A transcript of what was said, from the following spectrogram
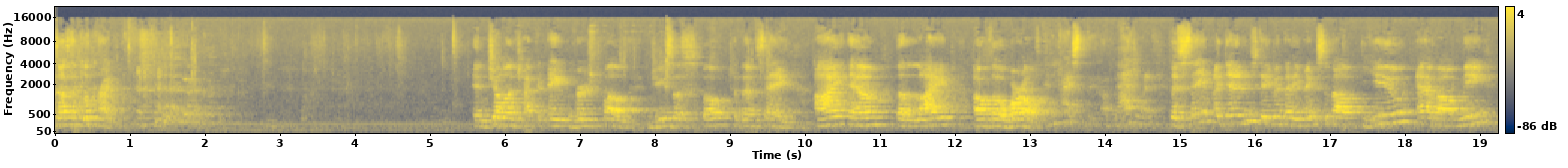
doesn't look right. In John chapter 8, verse 12, Jesus spoke to them saying, I am the light of the world. Can you guys imagine it? The same identity statement that he makes about you and about me.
